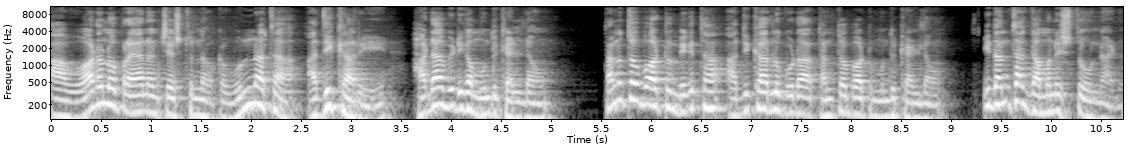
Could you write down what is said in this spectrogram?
ఆ ఓడలో ప్రయాణం చేస్తున్న ఒక ఉన్నత అధికారి హడావిడిగా ముందుకెళ్ళడం. తనతో పాటు మిగతా అధికారులు కూడా తనతో పాటు ముందుకెళ్ళడం. ఇదంతా గమనిస్తూ ఉన్నాడు.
